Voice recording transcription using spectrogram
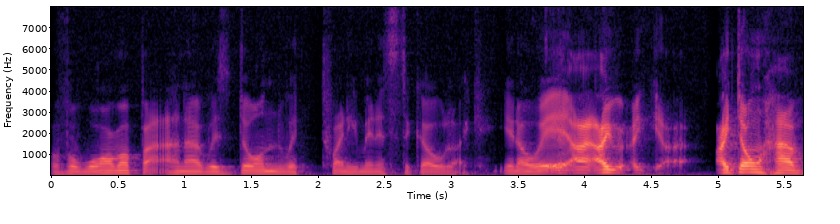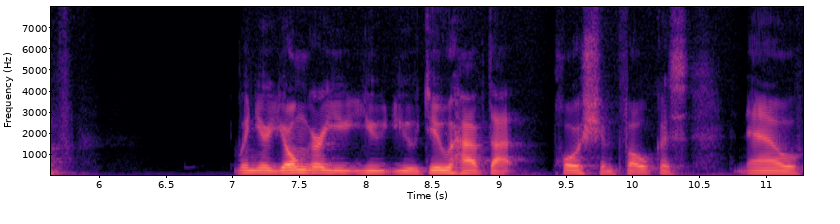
of a warm up, and I was done with twenty minutes to go. Like you know, I I I, I don't have. When you're younger, you you you do have that push and focus. Now,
